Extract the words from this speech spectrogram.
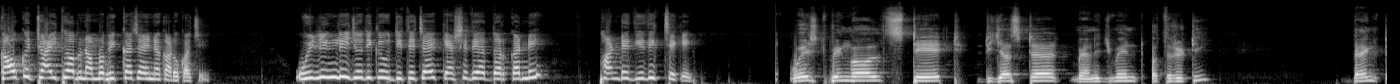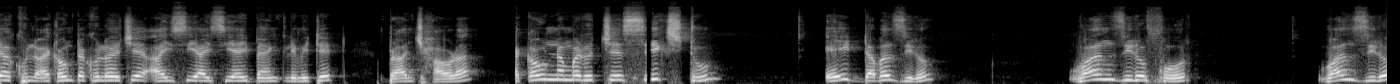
কাউকে চাইতে হবে না, আমরা ভিক্ষা চাই না কারও কাছে। উইলিংলি যদি কেউ দিতে চায়, ক্যাশে দেওয়ার দরকার নেই, ফান্ডে দিয়ে দিচ্ছে কে? West Bengal state disaster management authority, ব্যাংকটা খোলা, অ্যাকাউন্টটা খোলা হয়েছে ICICI bank limited, branch Howrah. Account number হচ্ছে six two eight double zero one zero four one zero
